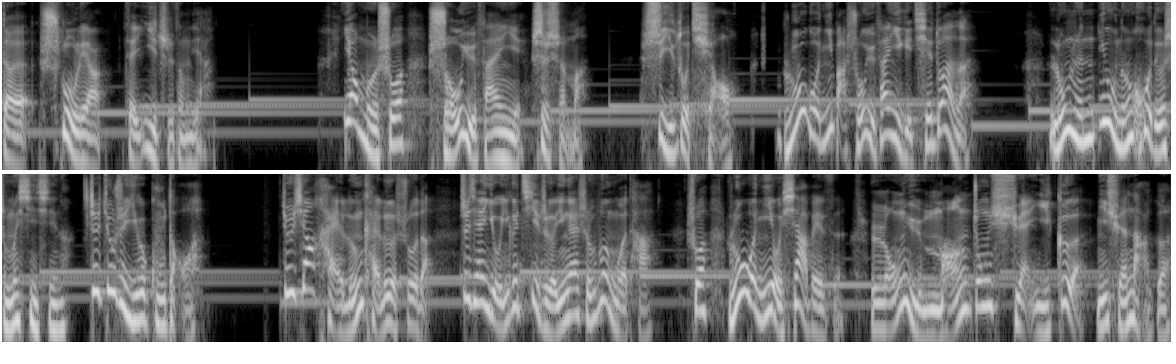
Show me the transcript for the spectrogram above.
的数量在一直增加。要么说手语翻译是什么？是一座桥。如果你把手语翻译给切断了，聋人又能获得什么信息呢？这就是一个孤岛啊！就像海伦·凯勒说的，之前有一个记者应该是问过他。说，如果你有下辈子，聋与盲中选一个，你选哪个？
